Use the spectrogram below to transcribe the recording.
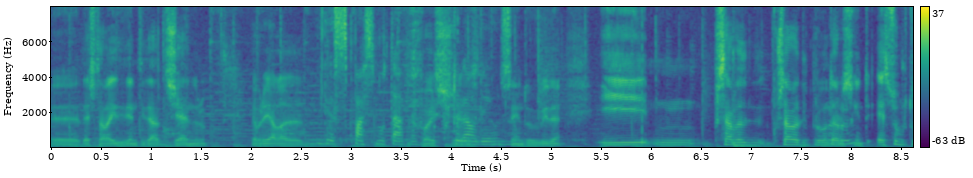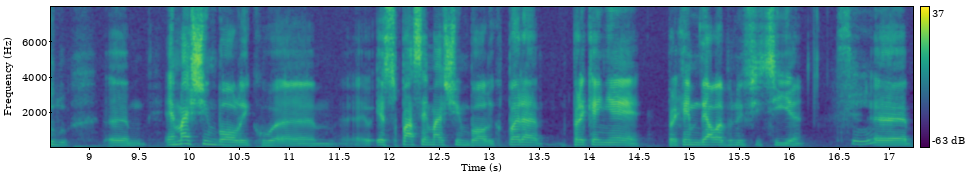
eh, desta lei de identidade de género. Gabriela. Esse passo notável foi, que Portugal deu. Sem dúvida. E hum, gostava, gostava de lhe perguntar uhum. o seguinte: é sobretudo. Hum, é mais simbólico, hum, esse passo é mais simbólico para, para quem é, para quem dela beneficia. Uh,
